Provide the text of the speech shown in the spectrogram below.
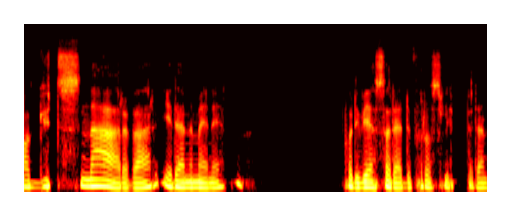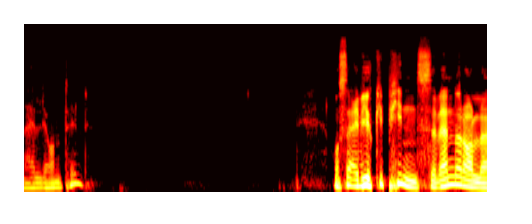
av Guds nærvær i denne menigheten fordi vi er så redde for å slippe Den hellige ånd til. Og så er vi jo ikke pinsevenner, alle.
